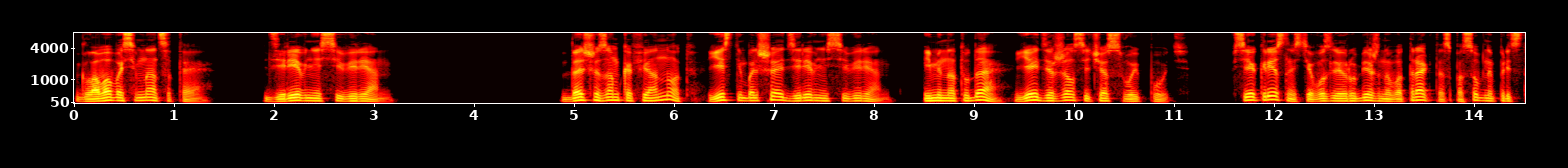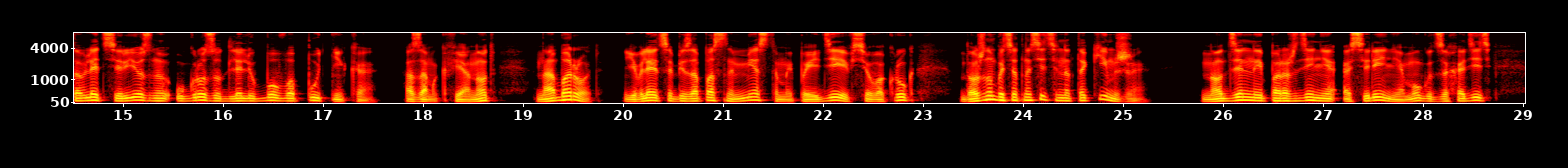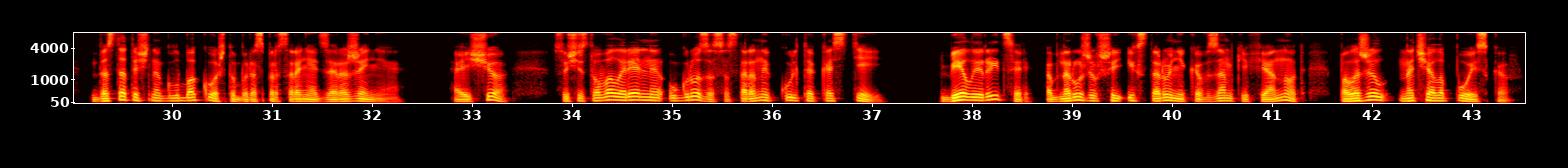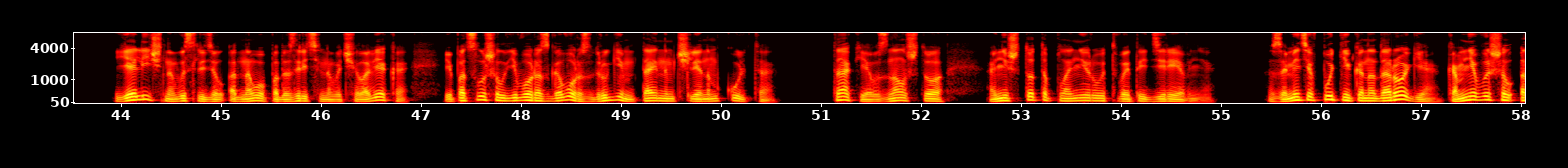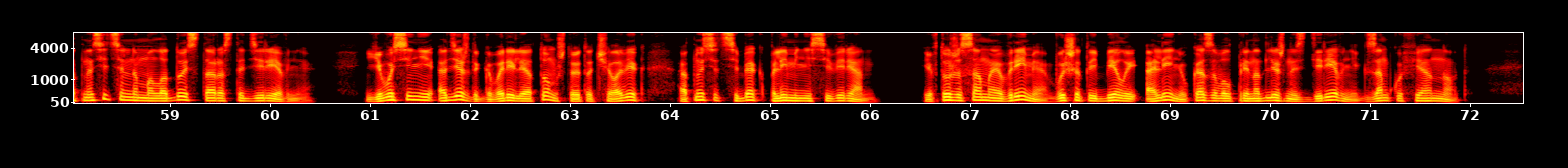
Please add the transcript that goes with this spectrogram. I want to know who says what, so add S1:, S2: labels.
S1: Глава 18. Деревня Северян. Дальше замка Фианот есть небольшая деревня Северян. Именно туда я и держал сейчас свой путь. Все окрестности возле рубежного тракта способны представлять серьезную угрозу для любого путника, а замок Фианот, наоборот, является безопасным местом, и, по идее, все вокруг должно быть относительно таким же. Но отдельные порождения осирения могут заходить достаточно глубоко, чтобы распространять заражение. А еще существовала реальная угроза со стороны культа костей. Белый рыцарь, обнаруживший их сторонников в замке Фианот, положил начало поисков. Я лично выследил одного подозрительного человека и подслушал его разговор с другим тайным членом культа. Так я узнал, что они что-то планируют в этой деревне. Заметив путника на дороге, ко мне вышел относительно молодой староста деревни. Его синие одежды говорили о том, что этот человек относит себя к племени северян. И в то же самое время вышитый белый олень указывал принадлежность деревни к замку Фианот.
